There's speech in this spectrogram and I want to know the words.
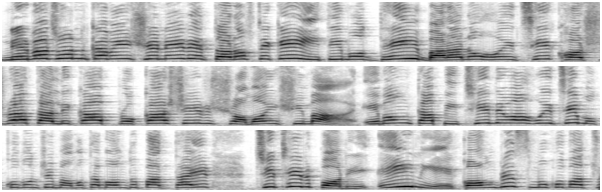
নির্বাচন কমিশনের তরফ থেকে ইতিমধ্যেই বাড়ানো হয়েছে খসড়া তালিকা প্রকাশের সময়সীমা এবং তা পিছিয়ে দেওয়া হয়েছে মুখ্যমন্ত্রী মমতা বন্দ্যোপাধ্যায়ের চিঠির পরে। এই নিয়ে কংগ্রেস মুখপাত্র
